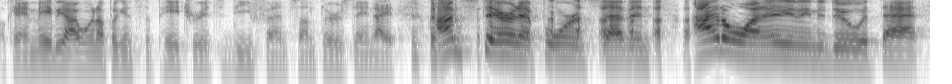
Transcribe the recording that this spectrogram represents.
Okay, maybe I went up against the Patriots defense on Thursday night. I'm staring at four and seven. I don't want anything to do with that.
